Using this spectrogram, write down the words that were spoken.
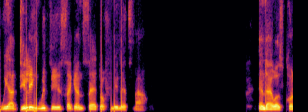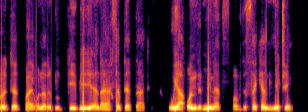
we are dealing with the second set of minutes now. And I was corrected by Honorable Kibi, and I accepted that. We are on the minutes of the second meeting.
